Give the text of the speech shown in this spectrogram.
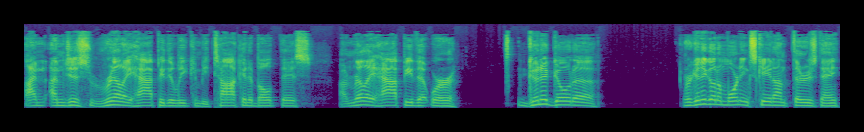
I'm I'm just really happy that we can be talking about this. I'm really happy that we're gonna go to we're gonna go to morning skate on Thursday,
